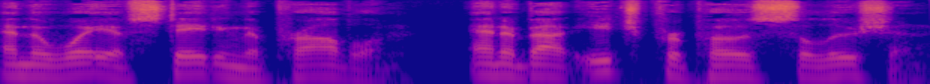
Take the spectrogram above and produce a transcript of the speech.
and the way of stating the problem, and about each proposed solution,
